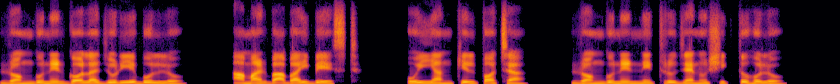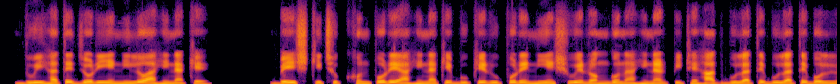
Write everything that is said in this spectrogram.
রঙ্গনের গলা জড়িয়ে বলল আমার বাবাই বেস্ট। ওই আঙ্কেল পচা। রঙ্গনের নেত্র যেন সিক্ত হল। দুই হাতে জড়িয়ে নিল আহিনাকে। বেশ কিছুক্ষণ পরে আহিনাকে বুকের উপরে নিয়ে শুয়ে রঙ্গন আহিনার পিঠে হাত বুলাতে বুলাতে বলল,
